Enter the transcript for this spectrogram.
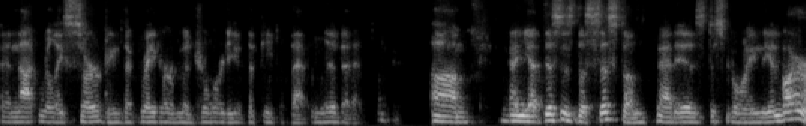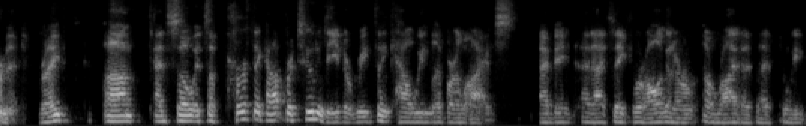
and not really serving the greater majority of the people that live in it. Um, and yet this is the system that is destroying the environment, right? Um, and so it's a perfect opportunity to rethink how we live our lives. I mean, and I think we're all going to arrive at that point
